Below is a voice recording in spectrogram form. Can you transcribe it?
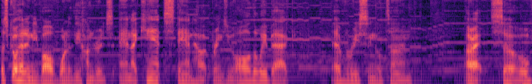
Let's go ahead and evolve one of the hundreds. And I can't stand how it brings you all the way back every single time. Alright, so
